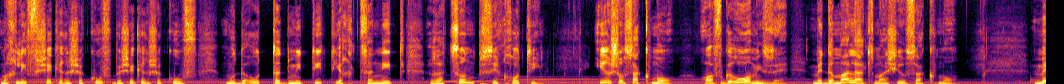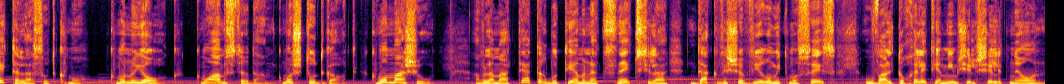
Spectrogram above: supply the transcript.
מחליף שקר שקוף בשקר שקוף, מודעות תדמיתית יחצנית, רצון פסיכוטי. עיר שעושה כמו, או אף גרוע מזה, מדמה לעצמה שהיא עושה כמו. מתה לעשות כמו, כמו ניו יורק, כמו אמסטרדם, כמו שטוטגארט, כמו משהו. אבל המעטה התרבותי המנצנץ של הדק ושביר ומתמוסס ובעל תוחלת ימים של שלט ניאון.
